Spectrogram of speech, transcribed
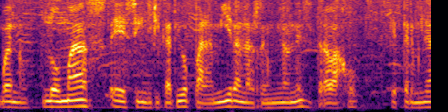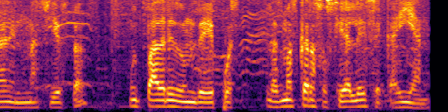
Bueno, lo más eh, significativo para mí eran las reuniones de trabajo que terminaban en unas fiestas muy padres donde pues las máscaras sociales se caían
